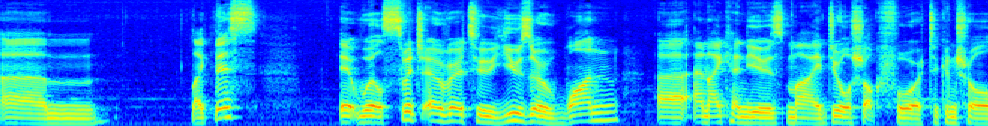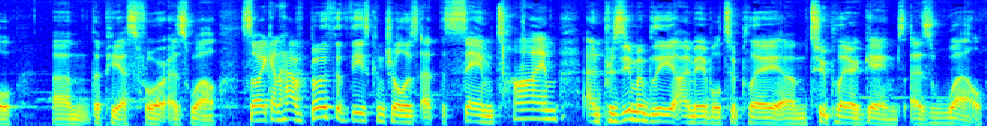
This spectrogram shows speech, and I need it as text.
um, like this, it will switch over to user 1 uh, and I can use my DualShock 4 to control um, the PS4 as well. So I can have both of these controllers at the same time, and presumably I'm able to play um, two-player games as well.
